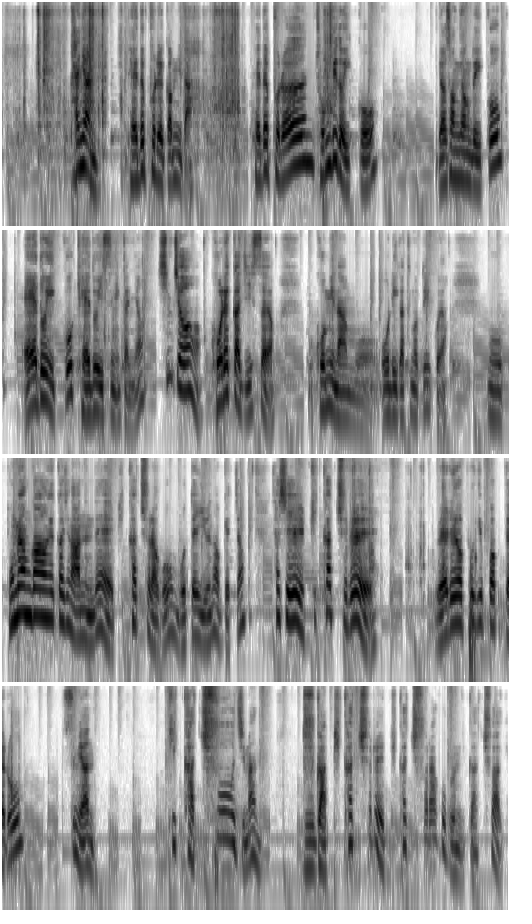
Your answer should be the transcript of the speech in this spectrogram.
단연 데드풀일 겁니다. 데드풀은 좀비도 있고 여성형도 있고 애도 있고 개도 있으니까요. 심지어 고래까지 있어요. 곰이나 뭐 오리 같은 것도 있고요. 뭐 복면가왕에까지 나왔는데 피카츄라고 못 될 이유는 없겠죠? 사실 피카츄를 외래어 표기법대로 쓰면 피카추지만 누가 피카츄를 피카추라고 부릅니까? 추하게.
